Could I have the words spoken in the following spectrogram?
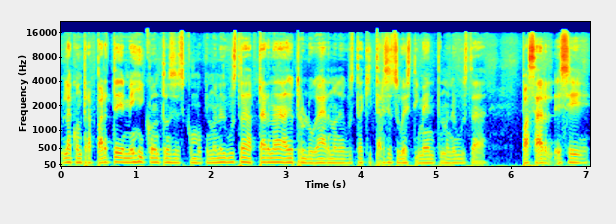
la contraparte de México, entonces como que no les gusta adaptar nada de otro lugar, no les gusta quitarse su vestimenta, no les gusta pasar ese,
